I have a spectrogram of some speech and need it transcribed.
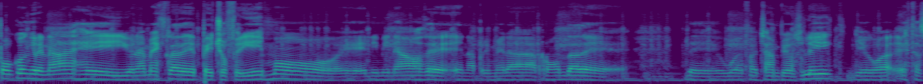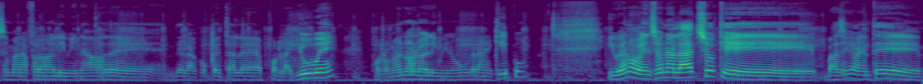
poco engrenaje y una mezcla de pechoferismo eh, eliminados de, en la primera ronda de, UEFA Champions League. Llegó esta semana fueron eliminados de, la Copa Italia por la Juve, por lo menos lo eliminó un gran equipo. Y bueno, vence una Lazio que básicamente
